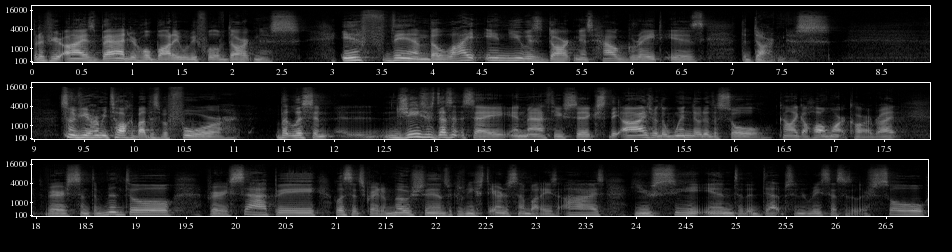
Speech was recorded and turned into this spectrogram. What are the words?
But if your eye is bad, your whole body will be full of darkness. If then the light in you is darkness, how great is the darkness? Some of you heard me talk about this before. But listen, Jesus doesn't say in Matthew 6, the eyes are the window to the soul, kind of like a Hallmark card, right? It's very sentimental, very sappy, elicits great emotions because when you stare into somebody's eyes, you see into the depths and recesses of their soul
